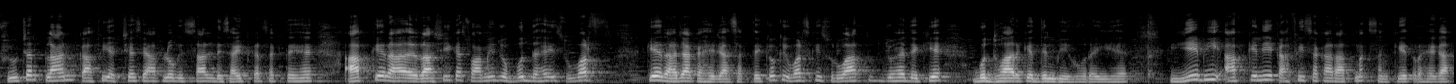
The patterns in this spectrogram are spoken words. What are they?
फ्यूचर प्लान काफ़ी अच्छे से आप लोग इस साल डिसाइड कर सकते हैं। आपके रा, राशि का स्वामी जो बुद्ध है इस वर्ष के राजा कहे जा सकते हैं, क्योंकि वर्ष की शुरुआत जो है, देखिए, बुधवार के दिन भी हो रही है। ये भी आपके लिए काफ़ी सकारात्मक संकेत रहेगा।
